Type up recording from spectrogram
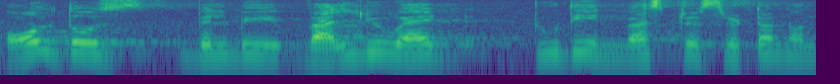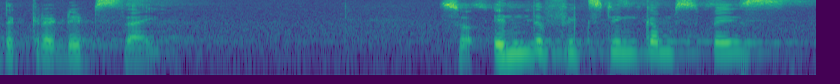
all those will be value add to the investor's return on the credit side. So in the fixed income space,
